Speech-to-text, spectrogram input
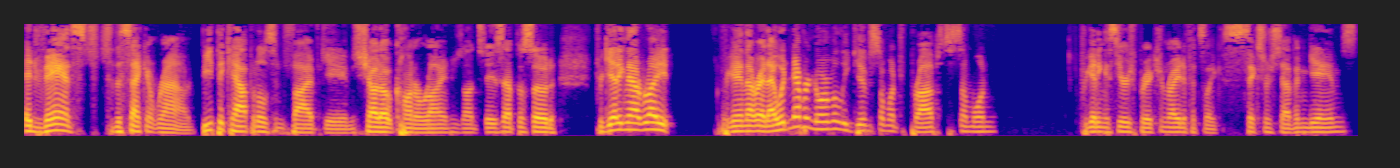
advanced to the second round, beat the Capitals in five games. Shout out Conor Ryan, who's on today's episode for getting that right. For getting that right. I would never normally give so much props to someone for getting a series prediction right if it's like six or seven games,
